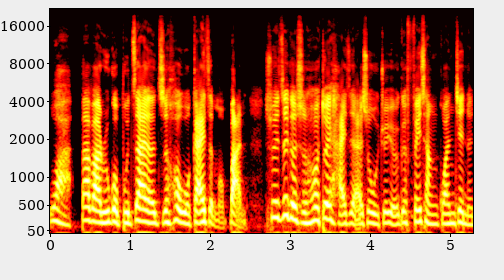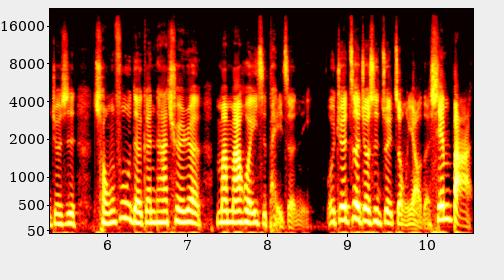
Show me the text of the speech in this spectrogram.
哇，爸爸如果不在了之后，我该怎么办？所以这个时候对孩子来说，我觉得有一个非常关键的，就是重复的跟他确认，妈妈会一直陪着你。我觉得这就是最重要的，先把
